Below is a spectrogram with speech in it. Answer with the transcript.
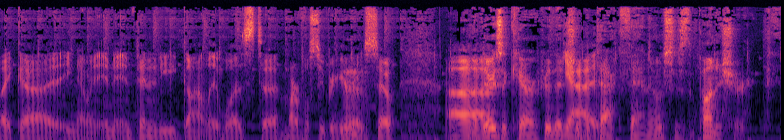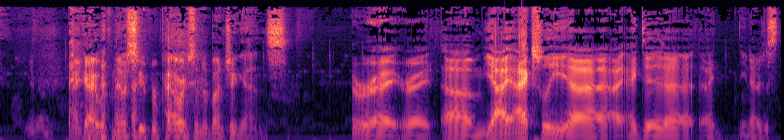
like uh, you know in Infinity Gauntlet was to Marvel superheroes. Hmm. So Uh, uh, there's a character that yeah, should attack Thanos is the Punisher. A guy with no superpowers and a bunch of guns. Right, right. Um, yeah, I actually, uh, I, I did, uh, I, you know, just,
